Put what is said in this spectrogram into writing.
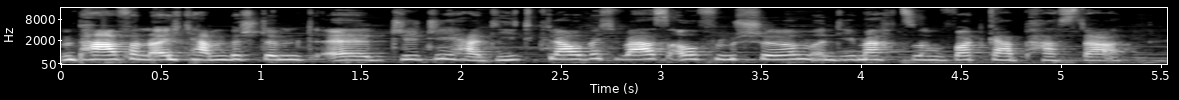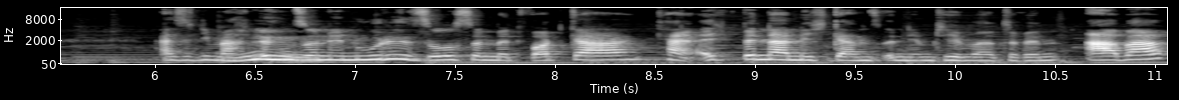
ein paar von euch haben bestimmt äh, Gigi Hadid, glaube ich, war es auf dem Schirm und die macht so Wodka-Pasta. Also die macht Mm. irgend so eine Nudelsoße mit Wodka. Ich bin da nicht ganz in dem Thema drin. Aber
